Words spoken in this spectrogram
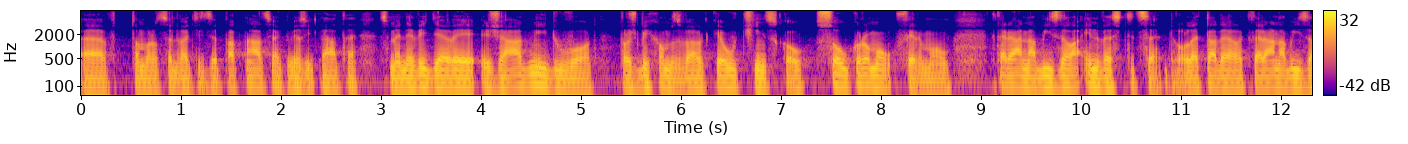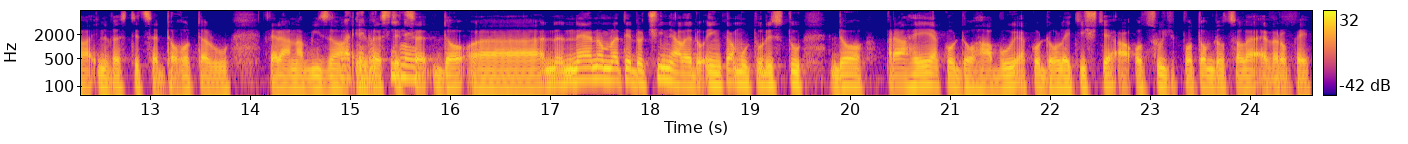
eh, v tom roce 2015, jak vy říkáte, jsme neviděli žádný důvod, proč bychom s velkou čínskou soukromou firmou, která nabízela investice do letadel, která nabízela investice do hotelů, která nabízela lety investice do, do eh, nejenom lety do Číny, ale do inkamu turistů do Prahy jako do hubu, jako do letiště a odsud potom do celé Evropy,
